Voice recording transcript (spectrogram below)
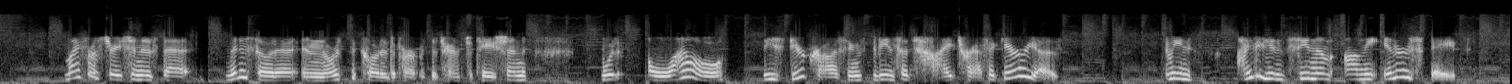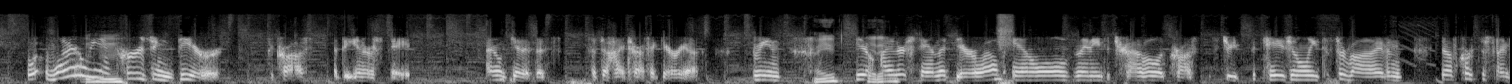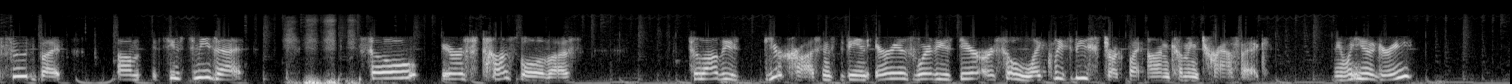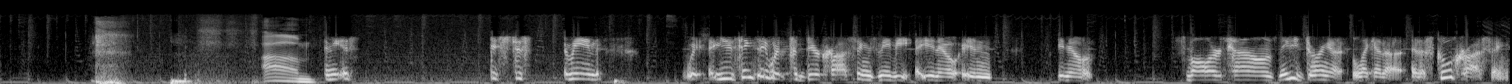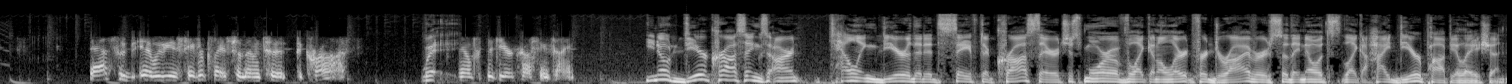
my frustration is that Minnesota and North Dakota Departments of Transportation would allow these deer crossings to be in such high traffic areas. I mean, I've even seen them on the interstate. Why are we Mhm. encouraging deer to cross at the interstate? I don't get it. That's such a high traffic area. I mean, you you know, kidding? I understand that deer are wild animals and they need to travel across the streets occasionally to survive and, you know, of course, to find food, but um, it seems to me that so irresponsible of us to allow these deer crossings to be in areas where these deer are so likely to be struck by oncoming traffic. I mean, wouldn't you agree? Um, I mean, it's it's just. I mean, you think they would put deer crossings maybe you know in you know smaller towns, maybe during a like at a at a school crossing. That's would it would be a safer place for them to to cross. Wait, You know, put the deer crossing sign. You know, deer crossings aren't telling deer that it's safe to cross there. It's just more of like an alert for drivers so they know it's like a high deer population.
